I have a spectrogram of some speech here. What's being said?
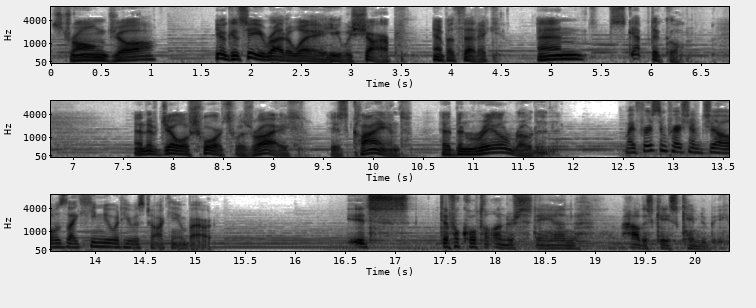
strong jaw. You could see right away he was sharp, empathetic, and skeptical. And if Joel Schwartz was right, his client had been railroaded. My first impression of Joel was like he knew what he was talking about. It's difficult to understand how this case came to be.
